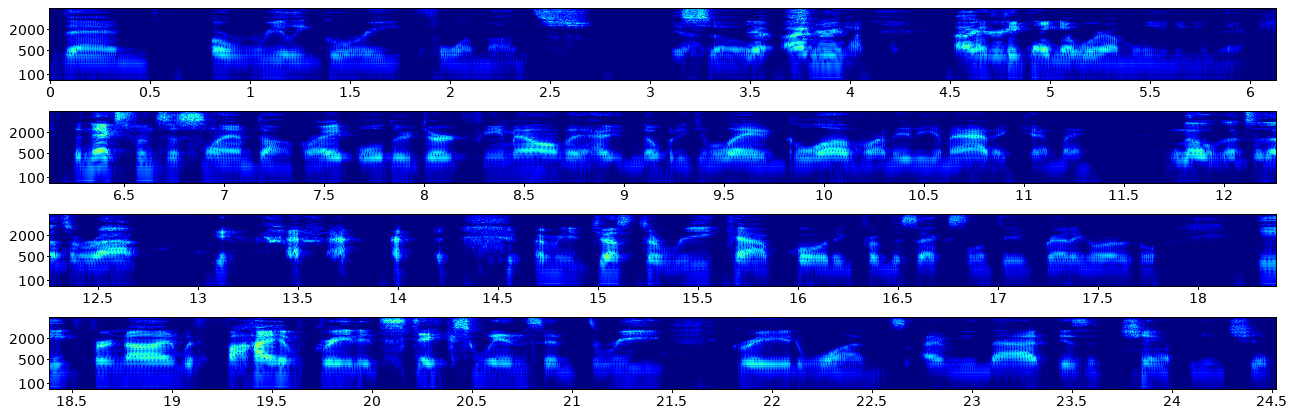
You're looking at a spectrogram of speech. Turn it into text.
than a really great four months. Yeah. So yeah, I agree. So, I, I, think I know where I'm leaning in there. The next one's a slam dunk, right? Older dirt female. They, nobody can lay a glove on idiomatic, can they? No, that's a, that's a wrap. I mean, just to recap, quoting from this excellent Dave Grening article, eight for nine with five graded stakes wins and three grade ones. I mean, that is a championship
